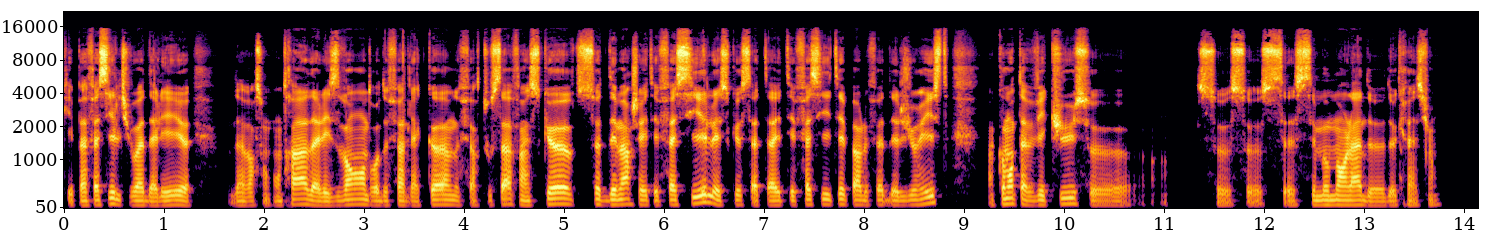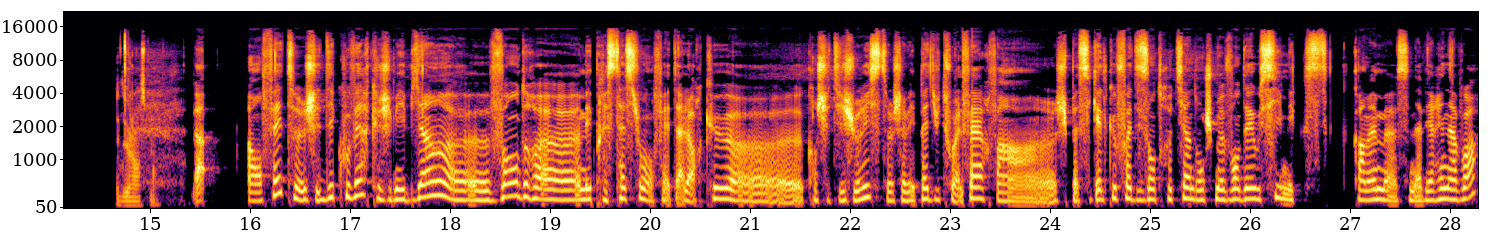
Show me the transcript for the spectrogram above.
qui est pas facile, tu vois, d'aller, euh, d'avoir son contrat, d'aller se vendre, de faire de la com, de faire tout ça. Enfin, est-ce que cette démarche a été facile? Est-ce que ça t'a été facilité par le fait d'être juriste? Enfin, comment t'as vécu ce, ce, ce, ces moments-là de, de création et de lancement? Bah en fait, j'ai découvert que j'aimais bien euh, vendre euh, mes prestations en fait, alors que euh, quand j'étais juriste, j'avais pas du tout à le faire. Enfin, je passais quelques fois des entretiens dont je me vendais aussi, mais quand même, ça n'avait rien à voir.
